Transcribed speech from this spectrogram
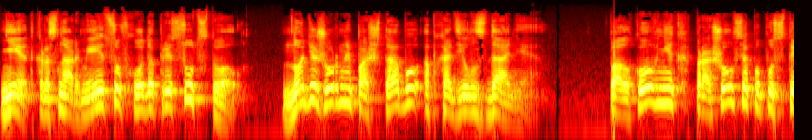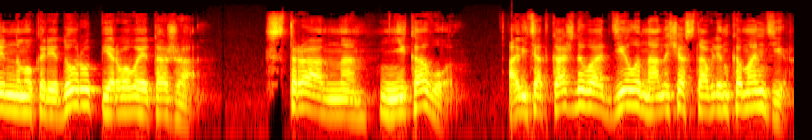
Нет, красноармеец у входа присутствовал, но дежурный по штабу обходил здание. Полковник прошелся по пустынному коридору первого этажа. Странно, никого. А ведь от каждого отдела на ночь оставлен командир.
